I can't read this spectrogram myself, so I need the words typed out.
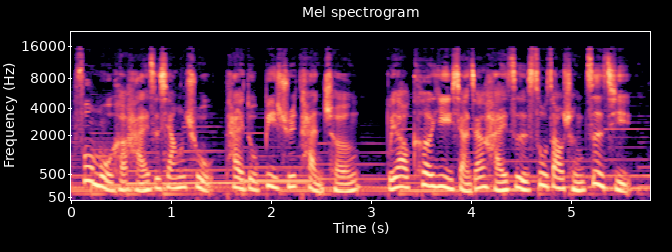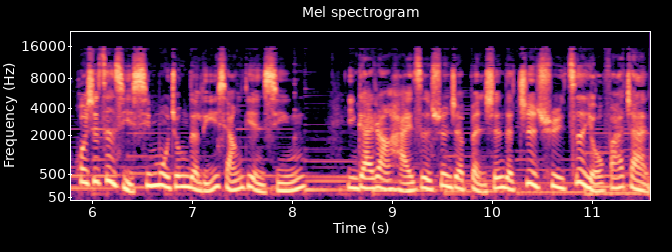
父母和孩子相处态度必须坦诚，不要刻意想将孩子塑造成自己或是自己心目中的理想典型。应该让孩子顺着本身的志趣自由发展，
